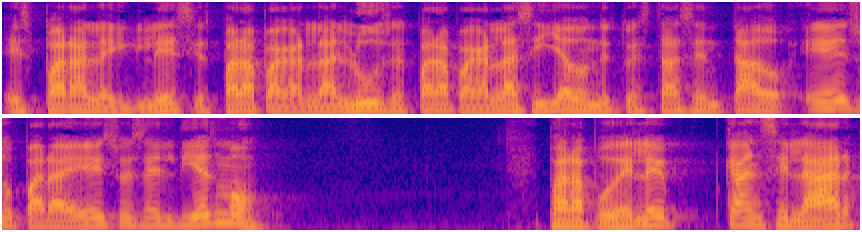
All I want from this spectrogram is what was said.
es para la iglesia, es para pagar la luz, es para pagar la silla donde tú estás sentado. Eso, para eso es el diezmo. Para poderle cancelar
